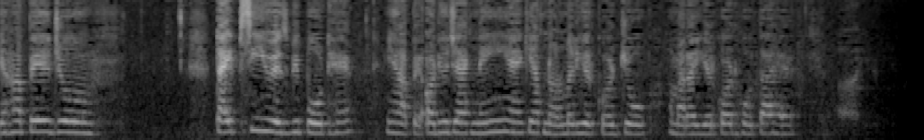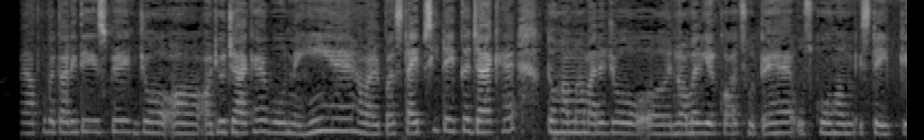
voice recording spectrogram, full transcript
यहाँ पे जो टाइप सी यूएसबी पोर्ट है, यहाँ पे ऑडियो जैक नहीं है कि आप नॉर्मल ईयर कॉर्ड जो हमारा ईयर कॉर्ड होता है मैं आपको बता रही थी इस पर जो ऑडियो जैक है, वो नहीं है। हमारे पास टाइप सी टाइप का जैक है। तो हम, हमारे जो नॉर्मल ईयर कॉर्ड्स होते हैं, उसको हम इस टाइप के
